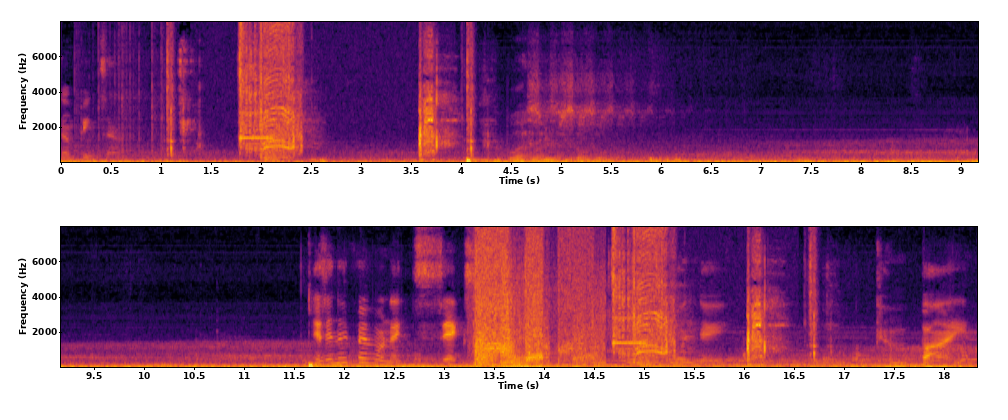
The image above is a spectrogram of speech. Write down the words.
dumping sound. Bless your soul. Is it night five or night six? When they combine.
